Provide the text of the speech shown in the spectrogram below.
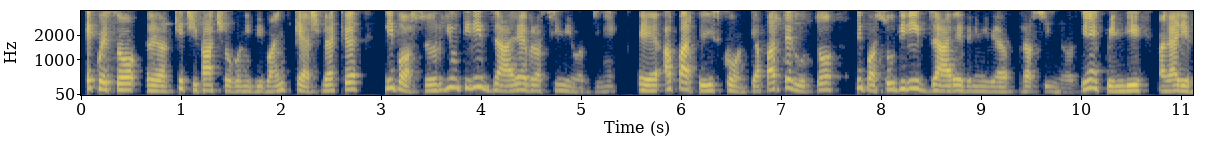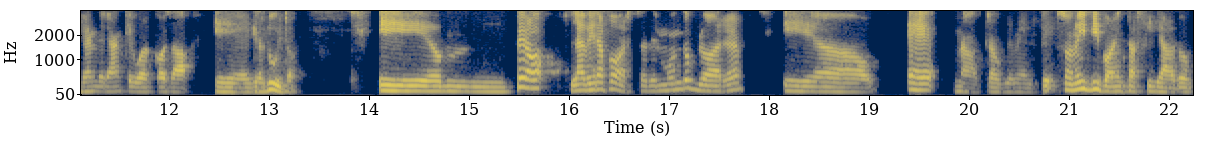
e questo eh, che ci faccio con i B-point cashback? Li posso riutilizzare ai prossimi ordini. E, a parte gli sconti, a parte tutto, li posso utilizzare per i miei prossimi ordini e quindi magari prendere anche qualcosa eh, gratuito. E, um, però la vera forza del mondo Blur è, uh, è un'altra ovviamente, sono i B-Point affiliato.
